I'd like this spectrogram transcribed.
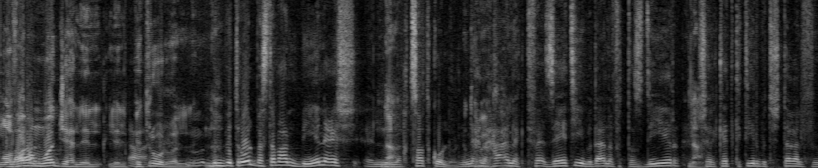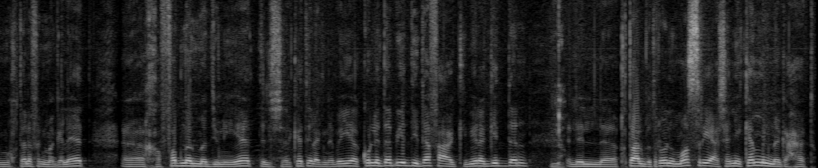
معظمها دولار. موجه لل- للبترول وال... نعم. بالبترول بس طبعا بينعش نعم. الاقتصاد كله. لأن إحنا بطبيعة حققنا اكتفاء ذاتي بدانا في التصدير. نعم. شركات كتير بتشتغل في مختلف المجالات. آه، خفضنا المديونيات للشركات الأجنبية. كل ده بيدي دفعة كبيرة جدا نعم. للقطاع البترول المصري عشان يكمل نجاحاته.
